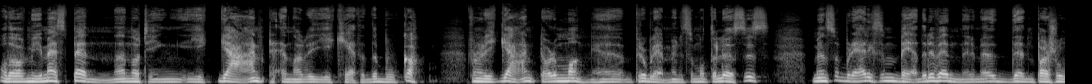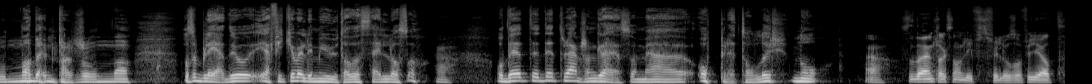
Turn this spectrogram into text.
Og det var mye mer spennende når ting gikk gærent, enn når det gikk helt etter boka. For når det gikk gærent, da var det mange problemer som måtte løses. Men så ble jeg liksom bedre venner med den personen og den personen. Og, og så ble det jo Jeg fikk jo veldig mye ut av det selv også. Og det, det, det tror jeg er en sånn greie som jeg opprettholder nå. Ja, så det er en slags sånn livsfilosofi at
